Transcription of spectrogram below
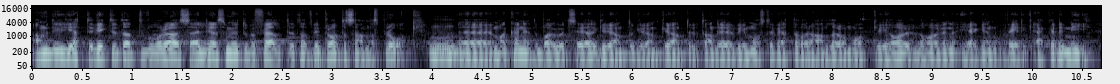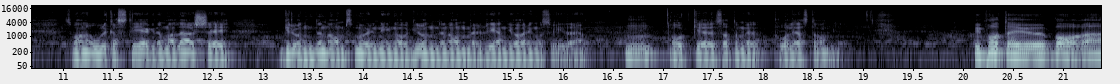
Ja, men det är jätteviktigt att våra säljare som är ute på fältet, att vi pratar samma språk. Eh, man kan inte bara gå ut och säga grönt och grönt, grönt, utan det, vi måste veta vad det handlar om. Och vi har, då har vi en egen Vedic Akademi. Så man har olika steg där man lär sig grunderna om smörjning och grunderna om rengöring och så vidare. Och eh, så att de är pålästa om det. Vi pratar ju bara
